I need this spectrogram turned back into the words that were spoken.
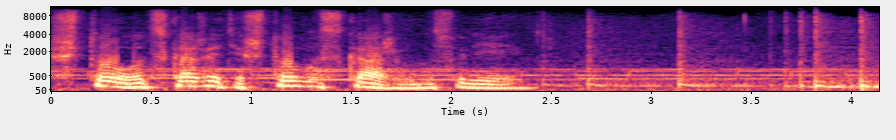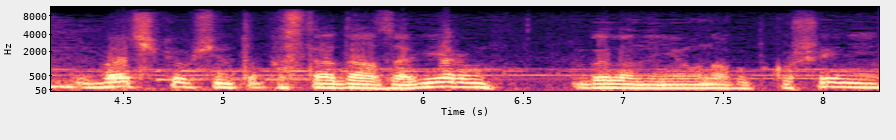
Что, вот скажите, что мы скажем на суде? Батюшка, в общем-то, пострадал за веру, было на него много покушений,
